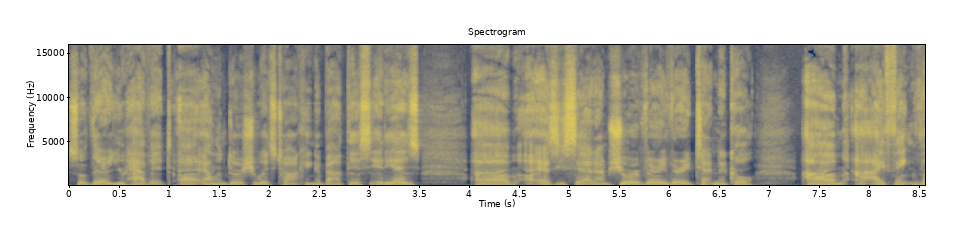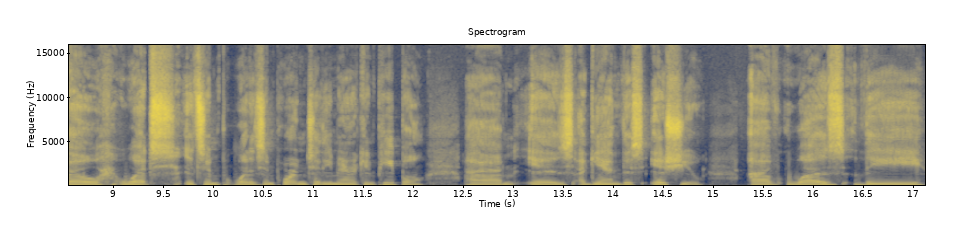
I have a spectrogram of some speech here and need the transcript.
So there you have it. Uh, Alan Dershowitz talking about this. It is, uh, as he said, I'm sure, very, very technical. Um, I think, though, what's it's imp- what is important to the American people um, is again this issue of was the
